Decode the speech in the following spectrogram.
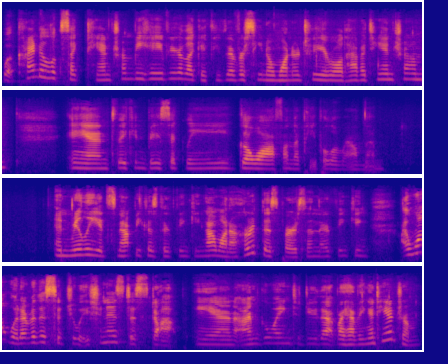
what kind of looks like tantrum behavior, like if you've ever seen a 1 or 2 year old have a tantrum. and they can basically go off on the people around them. And really, it's not because they're thinking, I want to hurt this person. They're thinking, I want whatever the situation is to stop. And I'm going to do that by having a tantrum.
